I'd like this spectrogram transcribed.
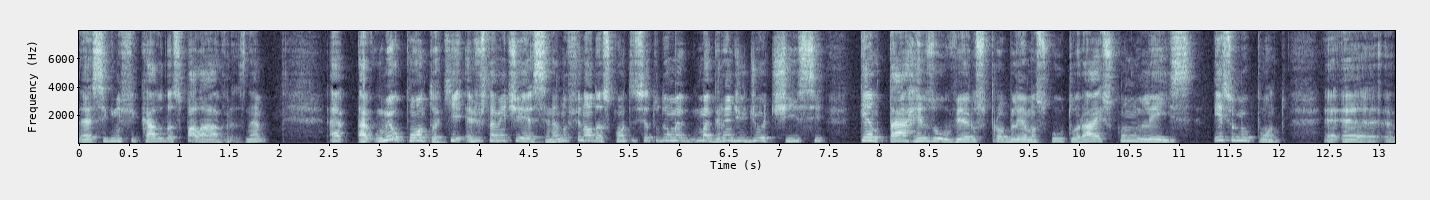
é, significado das palavras. Né? O meu ponto aqui é justamente esse, né? No final das contas, isso é tudo uma, uma grande idiotice tentar resolver os problemas culturais com leis. Esse é o meu ponto. É, é,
